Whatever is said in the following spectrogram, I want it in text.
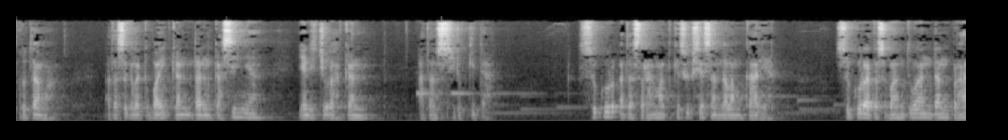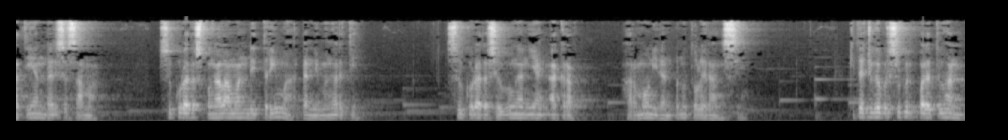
terutama atas segala kebaikan dan kasihnya yang dicurahkan atas hidup kita. Syukur atas rahmat kesuksesan dalam karya. Syukur atas bantuan dan perhatian dari sesama. Syukur atas pengalaman diterima dan dimengerti. Syukur atas hubungan yang akrab, harmoni dan penuh toleransi. Kita juga bersyukur kepada Tuhan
